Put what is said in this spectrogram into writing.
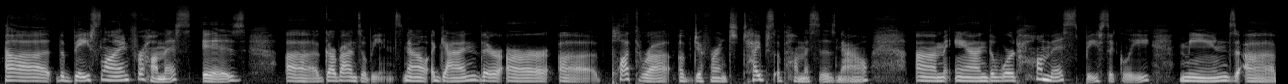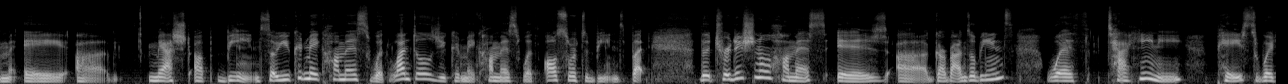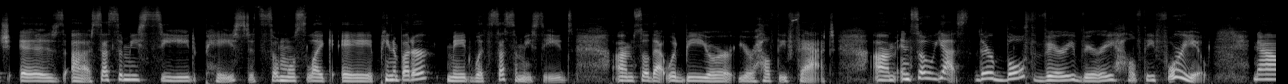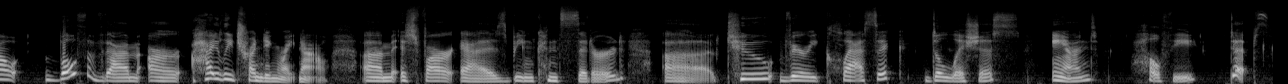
Uh, the baseline for hummus is uh, garbanzo beans. Now, again, there are a plethora of different types of hummuses now, um, and the word hummus basically means um, a uh, mashed up beans. So you can make hummus with lentils, you can make hummus with all sorts of beans. But the traditional hummus is uh, garbanzo beans with tahini paste, which is uh, sesame seed paste. It's almost like a peanut butter made with sesame seeds. Um, so that would be your your healthy fat. Um, and so yes, they're both very very healthy for you. Now both of them are highly trending right now um, as far as being considered uh, two very classic, delicious, and healthy dips.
